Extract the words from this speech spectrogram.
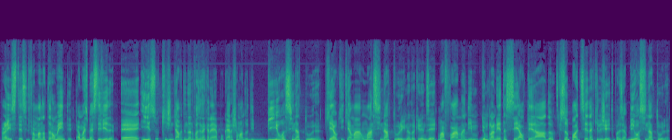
para isso ter sido formado naturalmente. É uma espécie de vida. É, isso que a gente estava tentando fazer naquela época era chamado de bioassinatura, que é o que, que é uma, uma assinatura que não estou querendo dizer. Uma forma de, de um planeta ser alterado que só pode ser daquele jeito. Por exemplo, bioassinatura.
